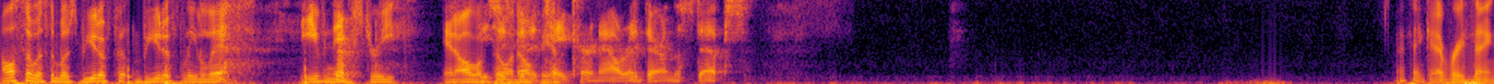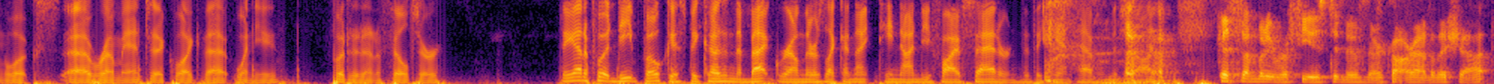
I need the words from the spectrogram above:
Also, it's the most beautiful, beautifully lit evening street in all of He's just going to Philadelphia. take her now, right there on the steps. I think everything looks uh, romantic like that when you put it in a filter. They got to put deep focus because in the background there's like a 1995 Saturn that they can't have in the shot. Because somebody refused to move their car out of the shot.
